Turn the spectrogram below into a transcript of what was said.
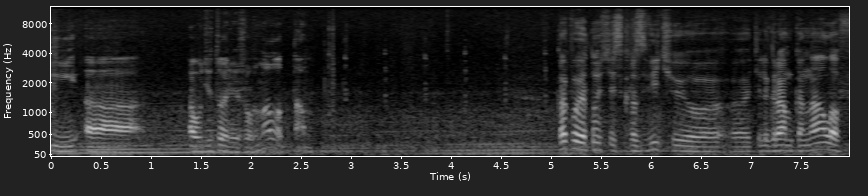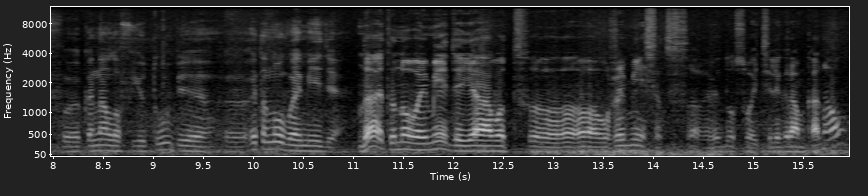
и а, аудитории журнала там. Как вы относитесь к развитию э, телеграм-каналов, э, каналов в Ютубе? Э, это новая медиа. Да, это новая медиа. Я вот э, уже месяц э, веду свой телеграм-канал.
